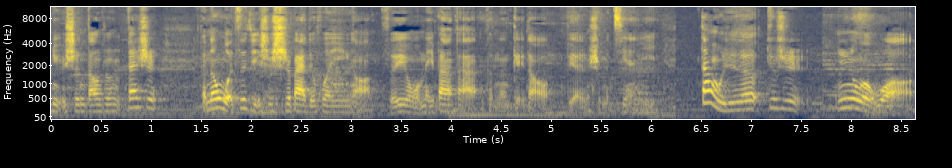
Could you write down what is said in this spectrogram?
女生当中，但是。可能我自己是失败的婚姻啊，所以我没办法可能给到别人什么建议。但我觉得就是因为我我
